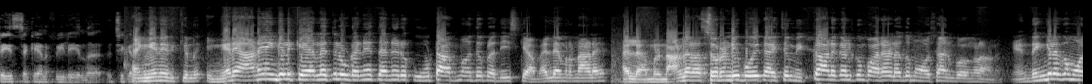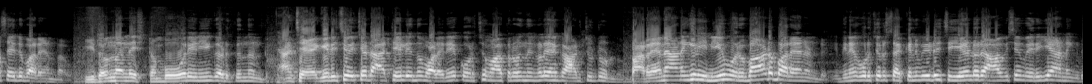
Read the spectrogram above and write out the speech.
ടേസ്റ്റ് ഒക്കെയാണ് ഫീൽ ചെയ്യുന്നത് ചിക്കൻ എങ്ങനെ ഇരിക്കുന്നു? ഇങ്ങനെയാണെങ്കിൽ കേരളത്തിൽ ഉടനെ തന്നെ ഒരു കൂട്ട ആത്മഹത്യ പ്രതീക്ഷിക്കാം. അല്ലേ മൃണാളെ? അല്ല മൃണാളെ റെസ്റ്റോറന്റിൽ പോയി കഴിച്ച മിക്ക ആളുകൾക്കും പറയാനുള്ളത് മോശം അനുഭവങ്ങളാണ്. എന്തെങ്കിലുമൊക്കെ മോശമായിട്ട് പറയാനുണ്ടാവും ഇതൊന്നല്ല ഇഷ്ടംപോലെ ഇനിയും കിടക്കുന്നുണ്ട്. ഞാൻ ശേഖരിച്ച് വെച്ച ഡാറ്റയിൽ നിന്ന് വളരെ കുറച്ച് മാത്രമേ നിങ്ങൾ ഞാൻ കാണിച്ചിട്ടുള്ളൂ. പറയാനാണെങ്കിൽ ഇനിയും ഒരുപാട് പറയാനുണ്ട്. ഇതിനെക്കുറിച്ച് ഒരു സെക്കൻഡ് വീഡിയോ ചെയ്യേണ്ട ഒരു ആവശ്യം വരികയാണെങ്കിൽ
